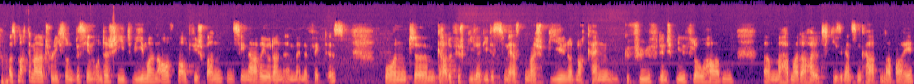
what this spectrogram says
Mhm. Das macht immer natürlich so ein bisschen Unterschied, wie man aufbaut, wie spannend ein Szenario dann im Endeffekt ist. Und ähm, gerade für Spieler, die das zum ersten Mal spielen und noch kein Gefühl für den Spielflow haben, ähm, haben wir da halt diese ganzen Karten dabei.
